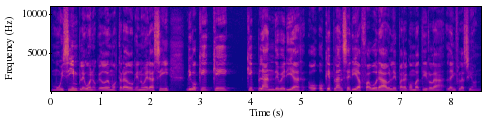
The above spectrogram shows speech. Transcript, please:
muy simple, bueno, quedó demostrado que no era así. Digo, ¿qué, qué, ¿qué plan debería o, qué plan sería favorable para combatir la, inflación?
